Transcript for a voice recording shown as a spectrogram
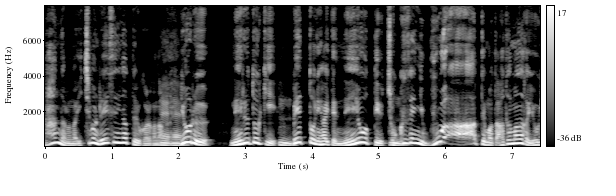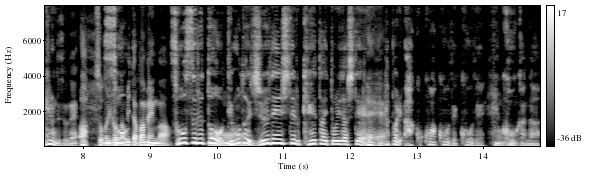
なんだろうな一番冷静になってるからかな、ええ。夜寝る時、ん。ベッドに入って寝ようっていう直前にブワーってまた頭の中よぎるんですよね。あそのいろんな見た場面が。そうするうんうんうんと手元で充電してる携帯取り出して、ええ。やっぱりあここはこうでこうで、うんうん。こうかな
